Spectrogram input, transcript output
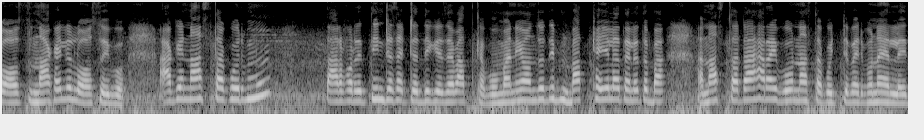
লস না খাইলে লস হইব। আগে নাস্তা করমু তারপরে তিনটা চারটার দিকে যায় ভাত খাব। মানে অন যদি ভাত খাইলা তাহলে তো বা- নাস্তাটা হারাইবো, নাস্তা করতে পারব না, এলে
